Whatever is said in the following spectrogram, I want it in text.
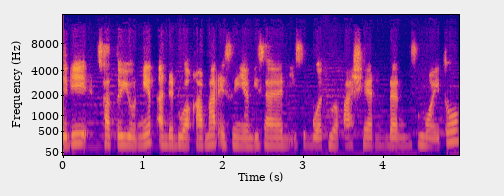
Jadi satu unit ada dua kamar isinya bisa diisi buat dua pasien dan semua itu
